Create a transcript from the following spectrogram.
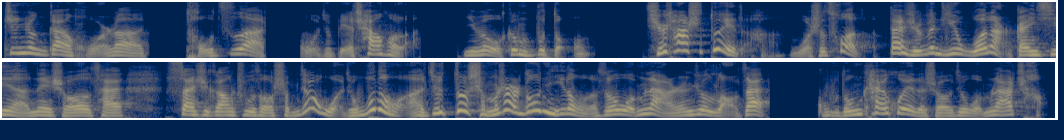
真正干活呢，投资啊，我就别掺和了，因为我根本不懂。其实他是对的哈，我是错的。但是问题我哪甘心啊？那时候才三十刚出头，什么叫我就不懂啊？就就什么事儿都你懂的，所以我们两个人就老在股东开会的时候，就我们俩吵，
